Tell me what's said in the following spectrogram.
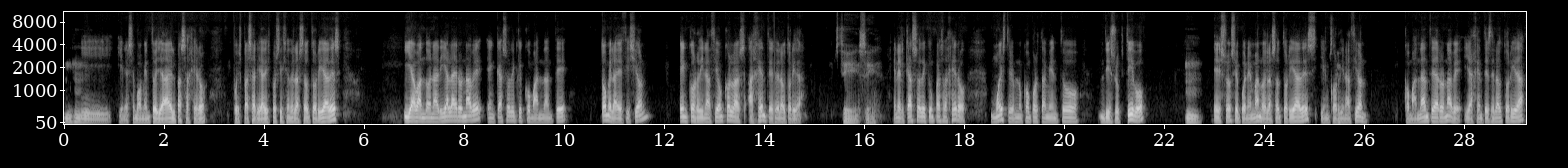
y, en ese momento ya el pasajero pues pasaría a disposición de las autoridades y abandonaría la aeronave en caso de que el comandante tome la decisión en coordinación con los agentes de la autoridad. Sí, sí. En el caso de que un pasajero muestre un comportamiento disruptivo, mm. eso se pone en mano de las autoridades y en coordinación comandante de aeronave y agentes de la autoridad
